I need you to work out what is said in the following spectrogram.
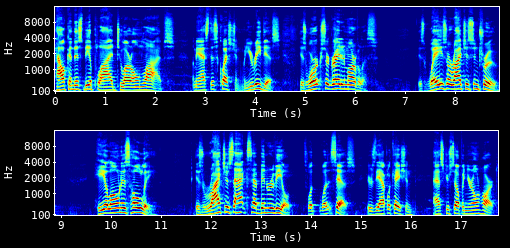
How can this be applied to our own lives? Let me ask this question. When you read this, his works are great and marvelous, his ways are righteous and true. He alone is holy. His righteous acts have been revealed. That's what, what it says. Here's the application. Ask yourself in your own heart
